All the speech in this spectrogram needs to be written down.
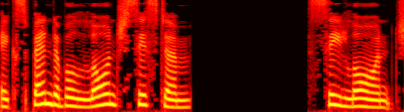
Expendable Launch System. Sea Launch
